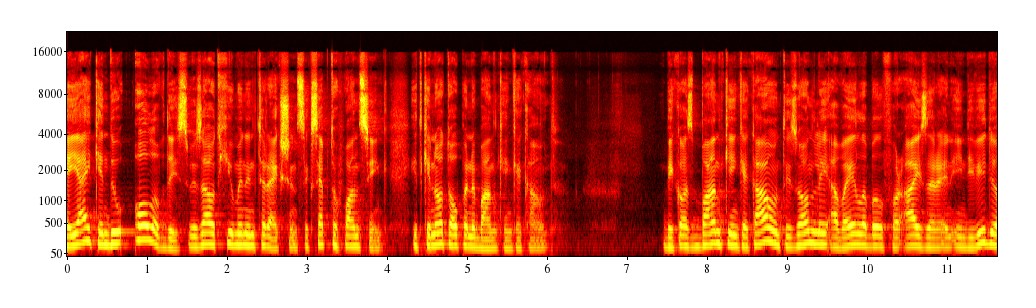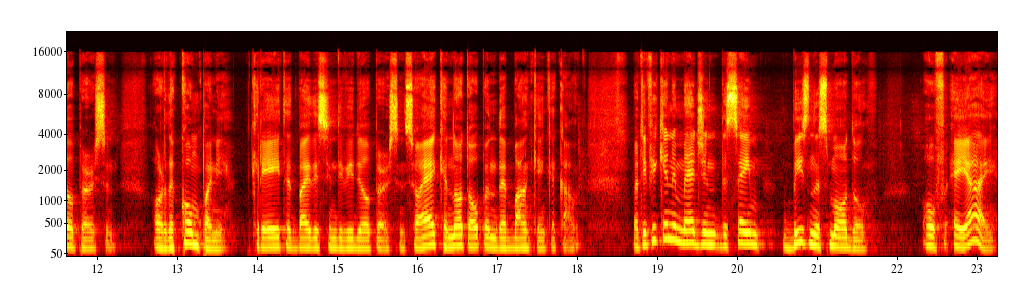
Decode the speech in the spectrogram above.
AI can do all of this without human interactions, except of one thing it cannot open a banking account because banking account is only available for either an individual person or the company created by this individual person. So I cannot open the banking account. But if you can imagine the same business model of AI,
